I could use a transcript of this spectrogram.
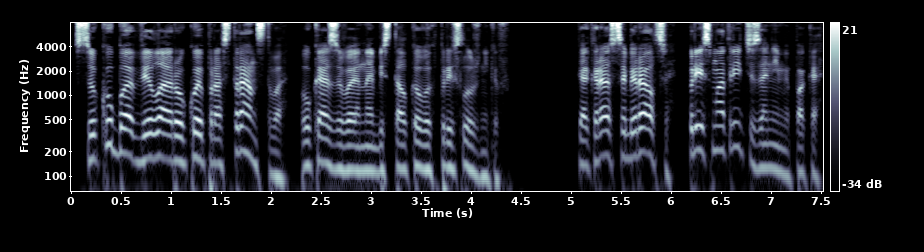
Сукуба обвела рукой пространство, указывая на бестолковых прислужников. «Как раз собирался. Присмотрите за ними пока».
